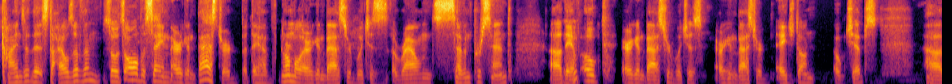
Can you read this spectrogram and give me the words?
kinds of the styles of them. So it's all the same arrogant bastard, but they have normal arrogant bastard, which is around seven percent. Uh, they have oaked arrogant bastard, which is arrogant bastard aged on oak chips. Uh,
